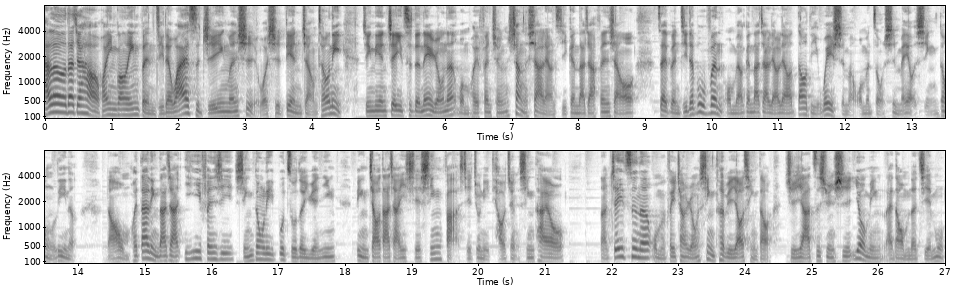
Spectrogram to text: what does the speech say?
！Hello，大家好，欢迎光临本集的 YS 直营门市，我是店长 Tony。今天这一次的内容呢，我们会分成上下两集跟大家分享哦。在本集的部分，我们要跟大家聊聊到底为什么我们总是没有行动力呢？然后我们会带领大家一一分析行动力不足的原因，并教大家一些心法，协助你调整心态哦。那这一次呢，我们非常荣幸特别邀请到职涯咨询师佑明来到我们的节目，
